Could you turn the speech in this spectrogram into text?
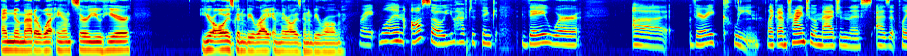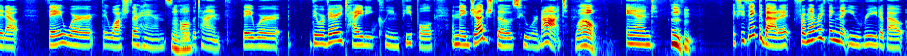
And no matter what answer you hear, you're always going to be right and they're always going to be wrong. Right. Well, and also you have to think they were uh, very clean. Like I'm trying to imagine this as it played out. They were they washed their hands all the time. They were they were very tidy, clean people, and they judged those who were not. Wow. And if you think about it, from everything that you read about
